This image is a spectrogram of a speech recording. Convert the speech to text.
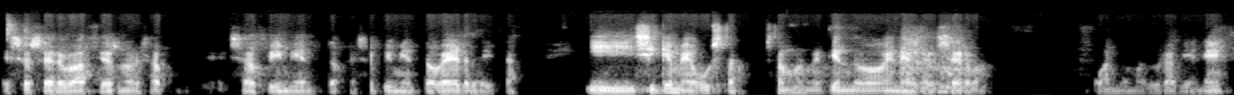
esos herbáceos, ¿no? ese, pimiento, ese pimiento verde y tal. Y sí que me gusta, estamos metiendo en el reserva cuando madura bien, ¿eh?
